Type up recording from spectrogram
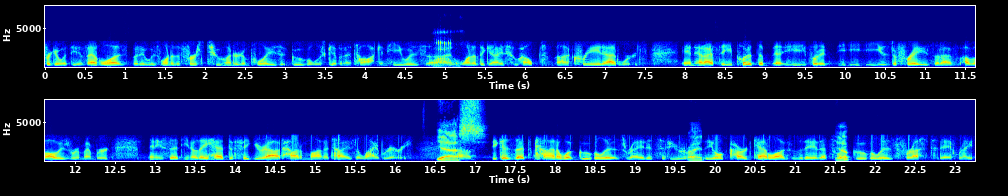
forget what the event was, but it was one of the first 200 employees at Google was given a talk, and he was uh, wow. one of the guys who helped uh, create AdWords. And and I he put it the uh, he put it he, he used a phrase that I've I've always remembered, and he said, you know, they had to figure out how to monetize a library. Yes. Um, because that's kind of what Google is, right? It's if you remember right. the old card catalogs of the day, that's yep. what Google is for us today, right?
